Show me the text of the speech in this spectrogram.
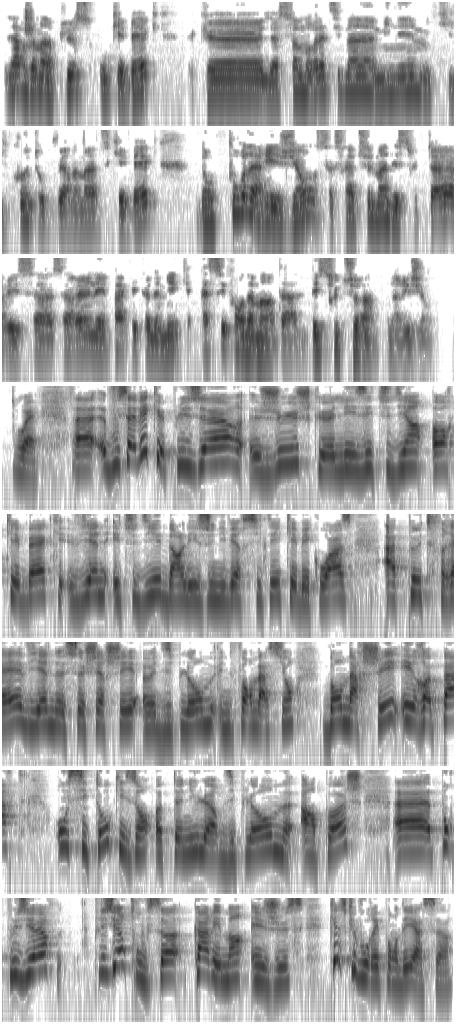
largement plus au Québec que la somme relativement minime qu'il coûte au gouvernement du Québec. Donc, pour la région, ça serait absolument destructeur et ça, ça aurait un impact économique assez fondamental, déstructurant pour la région. Ouais. Euh, vous savez que plusieurs jugent que les étudiants hors Québec viennent étudier dans les universités québécoises à peu de frais, viennent se chercher un diplôme, une formation bon marché et repartent aussitôt qu'ils ont obtenu leur diplôme en poche. Euh, pour plusieurs, plusieurs trouvent ça carrément injuste. Qu'est-ce que vous répondez à ça?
